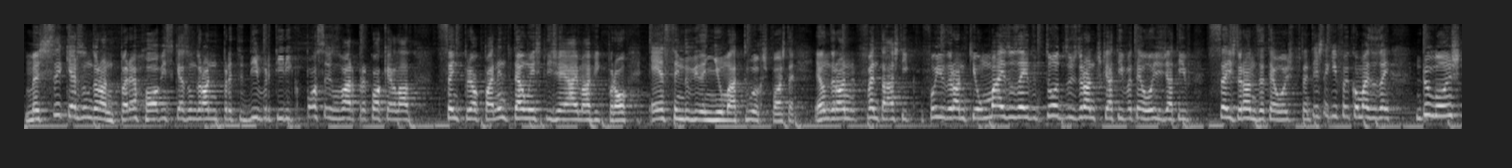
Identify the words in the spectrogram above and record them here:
mas se queres um drone para hobby, se queres um drone para te divertir e que possas levar para qualquer lado, sem te preocupar. Então este DJI Mavic Pro é sem dúvida nenhuma a tua resposta. É um drone fantástico, foi o drone que eu mais usei de todos os drones que já tive até hoje, já tive 6 drones até hoje, portanto este aqui foi o que eu mais usei de longe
